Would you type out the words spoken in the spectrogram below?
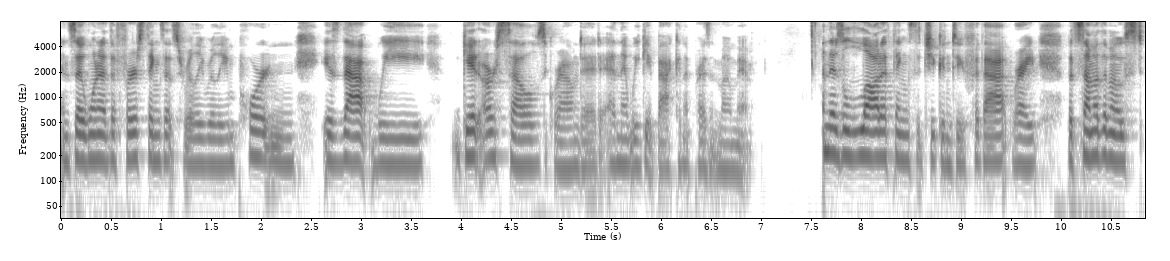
And so, one of the first things that's really, really important is that we get ourselves grounded and then we get back in the present moment. And there's a lot of things that you can do for that, right? But some of the most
